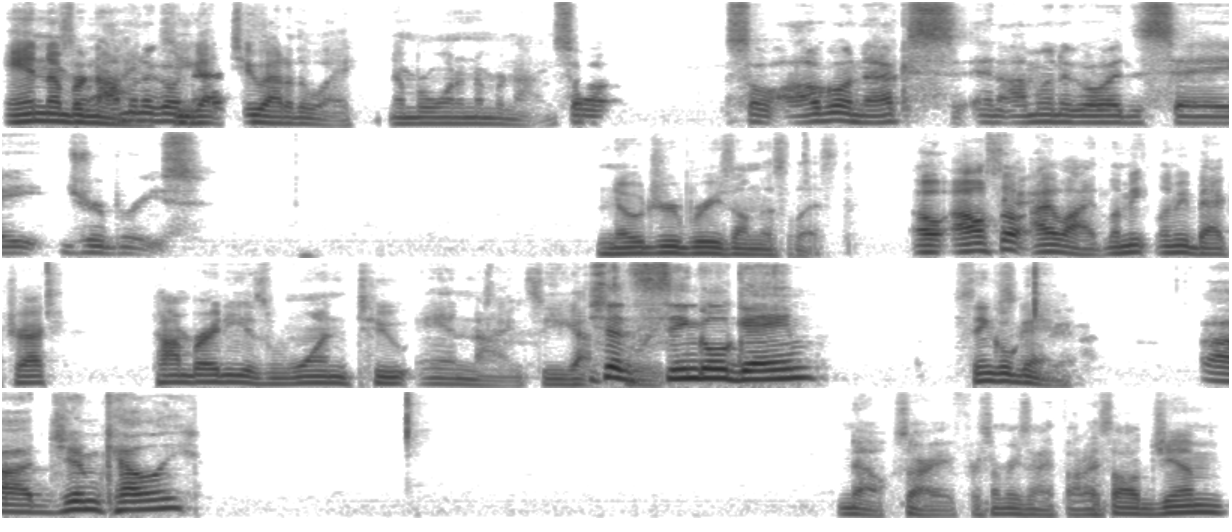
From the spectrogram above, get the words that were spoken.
and number So I'm nine. gonna go so you got two out of the way. Number one and number nine. So, so I'll go next, and I'm going to go ahead and say Drew Brees. No Drew Brees on this list. Oh, also Okay. I lied. Let me let me backtrack. Tom Brady is one, two, and nine. So you got You said three. single game. single Single game. game. Uh, Jim Kelly. No, sorry. For some reason, I thought I saw Jim.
